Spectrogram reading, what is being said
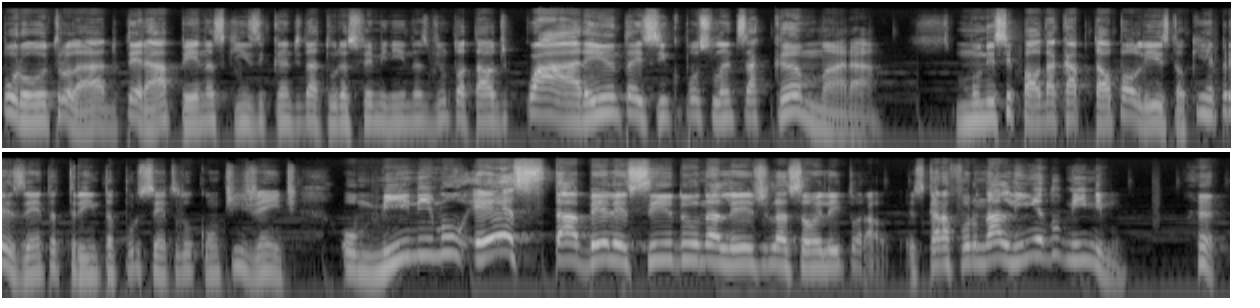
por outro lado, terá apenas 15 candidaturas femininas de um total de 45 postulantes à Câmara Municipal da capital paulista, o que representa 30% do contingente, o mínimo estabelecido na legislação eleitoral. Os caras foram na linha do mínimo.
